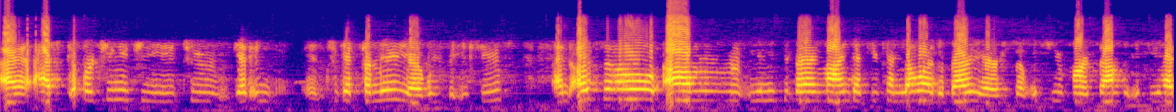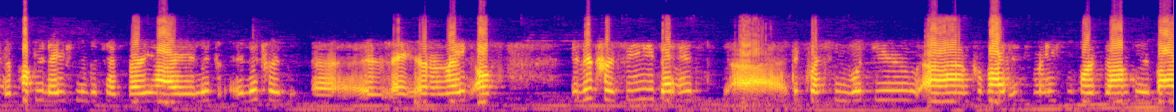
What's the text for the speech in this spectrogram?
uh, had the opportunity to get in, to get familiar with the issues. And also, um, you need to bear in mind that you can lower the barriers. So if you, for example, if you had a population which has very high lit- illiteracy, uh, rate of illiteracy, then it's uh, the question, would you uh, provide information, for example, by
